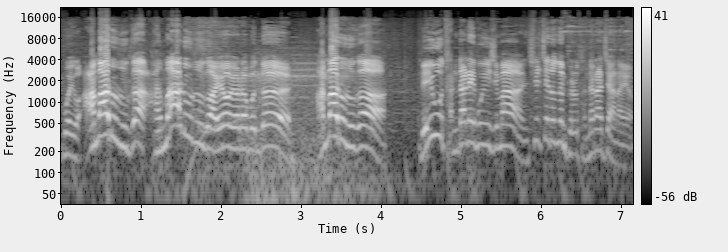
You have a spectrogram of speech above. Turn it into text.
뭐 이거? 아마루르가? 아마루르가요 여러분들. 아마루르가 매우 단단해 보이지만 실제로는 별로 단단하지 않아요.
